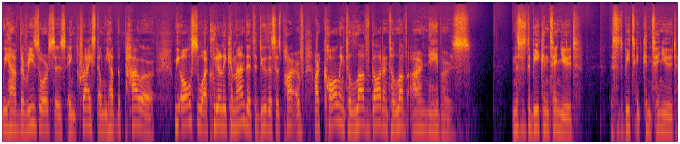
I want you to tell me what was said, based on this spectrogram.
We have the resources in Christ and we have the power. We also are clearly commanded to do this as part of our calling to love God and to love our neighbors. And this is to be continued. This is to be continued.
